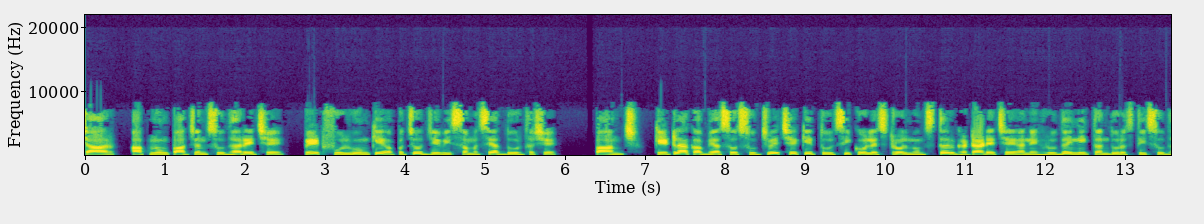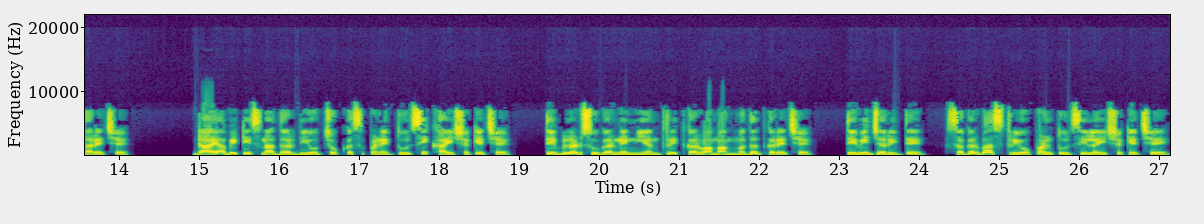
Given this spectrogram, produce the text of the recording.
ચાર, આપનું પાચન સુધારે છે. પેટ ફૂલવું કે અપચો જેવી સમસ્યા દૂર થશે. પાંચ. કેટલાક અભ્યાસો સૂચવે છે કે તુલસી કોલેસ્ટ્રોલનું સ્તર ઘટાડે છે અને હૃદયની તંદુરસ્તી સુધારે છે. ડાયાબિટીસના દર્દીઓ ચોક્કસપણે તુલસી ખાઈ શકે છે. તે બ્લડ સુગરને નિયંત્રિત કરવામાં મદદ કરે છે. તેવી જ રીતે, સગર્ભા સ્ત્રીઓ પણ તુલસી લઈ શકે છે,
